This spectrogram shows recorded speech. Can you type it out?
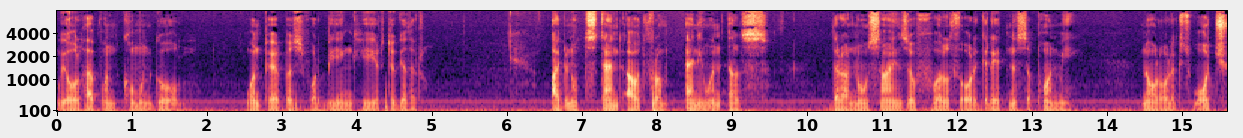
We all have one common goal, one purpose for being here together. I do not stand out from anyone else. There are no signs of wealth or greatness upon me, no Rolex watch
